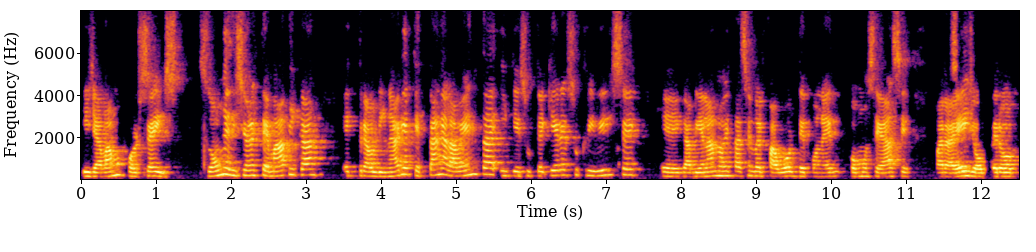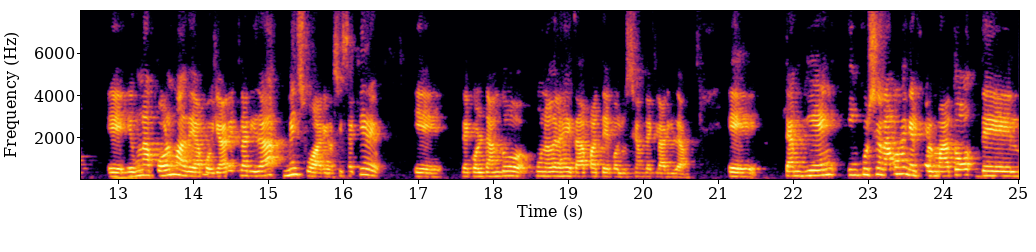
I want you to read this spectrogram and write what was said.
y ya vamos por seis. Son ediciones temáticas extraordinarias que están a la venta y que si usted quiere suscribirse, eh, Gabriela nos está haciendo el favor de poner cómo se hace para ello, pero eh, es una forma de apoyar en claridad mensuario, si se quiere, eh, recordando una de las etapas de evolución de claridad. también incursionamos en el formato de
